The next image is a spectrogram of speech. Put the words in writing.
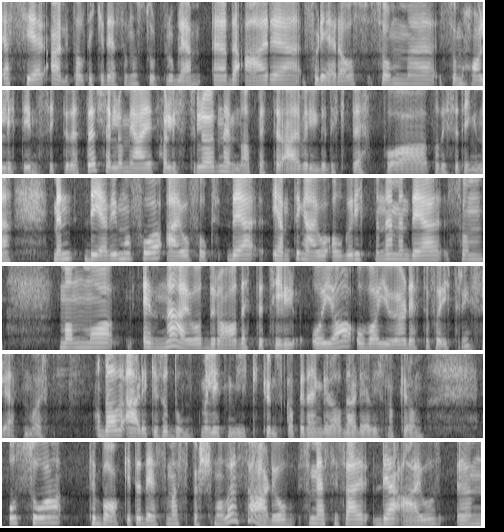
jeg ser ærlig talt ikke det som noe stort problem. Eh, det er eh, flere av oss som, som, har litt innsikt i dette, selv om jeg har lyst til å nevne at Petter er veldig dyktig på, på disse tingene. Men det vi må få, er jo folk Én ting er jo algoritmene, men det som man må evne, er jo å dra dette til Og ja, og hva gjør dette for ytringsfriheten vår? Og Da er det ikke så dumt med litt myk kunnskap, i den grad det er det vi snakker om. Og så tilbake til det som er spørsmålet, så er det jo, som jeg syns er Det er jo um,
